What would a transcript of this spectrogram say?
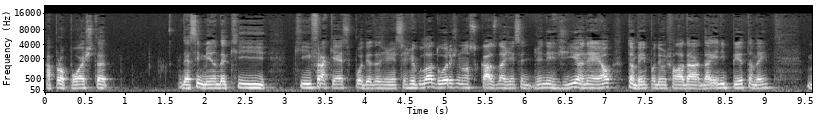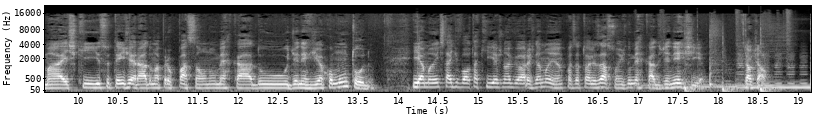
a proposta dessa emenda que, que enfraquece o poder das agências reguladoras, no nosso caso da Agência de Energia, ANEEL, também podemos falar da, da NP também, mas que isso tem gerado uma preocupação no mercado de energia como um todo. E amanhã está de volta aqui às 9 horas da manhã com as atualizações do mercado de energia. Tchau, tchau.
